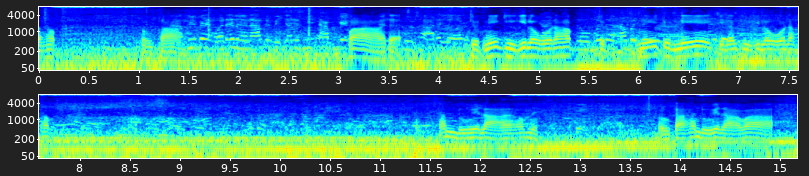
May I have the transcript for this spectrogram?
นะครับหลวงตาพี่แบ่งไว้ได้เลยนะจะมีเจ้าหน้าที่ตามเก็บว่าจะบูชาได้เลยจุดนี้กี่กิโลนะครับ จุดนี้จุดนี้กี่แล้วกี่กิโลนะครับ ท่านดูเวลานะครับเนี่ยหลวงตาท่านดูเวลาว่าอ่า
